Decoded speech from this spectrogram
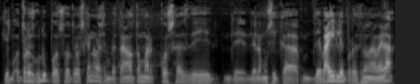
que otros grupos, otros géneros empezaron a tomar cosas de, de- la música de baile, por decirlo de una manera,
